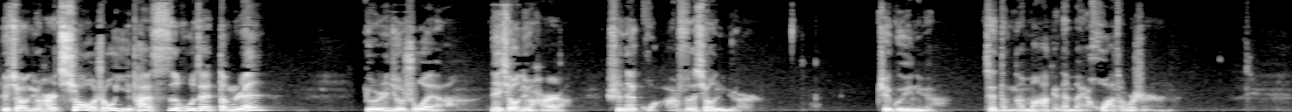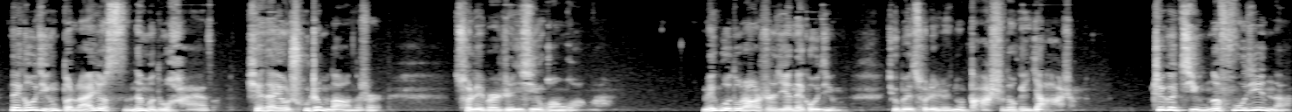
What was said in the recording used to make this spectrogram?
这小女孩翘首以盼，似乎在等人。有人就说呀，那小女孩啊是那寡妇的小女儿，这闺女啊在等她妈给她买花头绳呢。那口井本来就死那么多孩子，现在又出这么大的事儿，村里边人心惶惶啊！没过多长时间，那口井就被村里人用大石头给压上了。这个井的附近呢，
